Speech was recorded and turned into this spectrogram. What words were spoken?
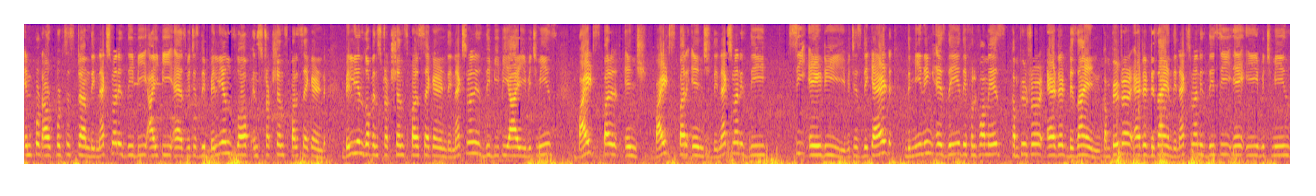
input output system. The next one is the bips which is the billions of instructions per second. Billions of instructions per second. The next one is the bpi which means bytes per inch. Bytes per inch. The next one is the CAD which is decade the meaning is the the full form is computer aided design. Computer aided design. The next one is the CAE which means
